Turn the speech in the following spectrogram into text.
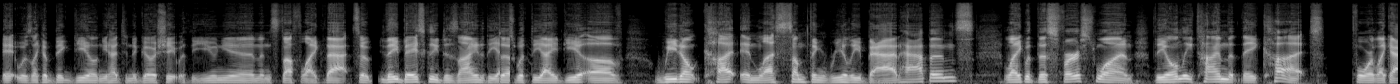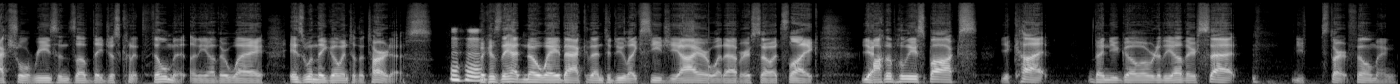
it was like a big deal and you had to negotiate with the union and stuff like that. So they basically designed the with the idea of we don't cut unless something really bad happens. Like with this first one the only time that they cut for like actual reasons of they just couldn't film it any other way is when they go into the TARDIS. Mm-hmm. Because they had no way back then to do like CGI or whatever. So it's like, yeah, the police box, you cut, then you go over to the other set, you start filming.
